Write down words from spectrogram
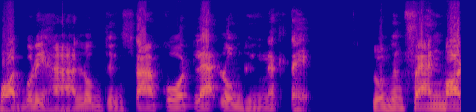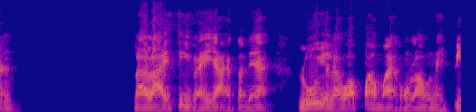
บอร์ดบริหารรวมถึงสตาฟโค้ชและรวมถึงนักเตะ รวมถึงแฟนบอลหลายๆสิ่งหลายอย่างตอนนี้รู้อยู่แล้วว่าเป้าหมายของเราในปี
